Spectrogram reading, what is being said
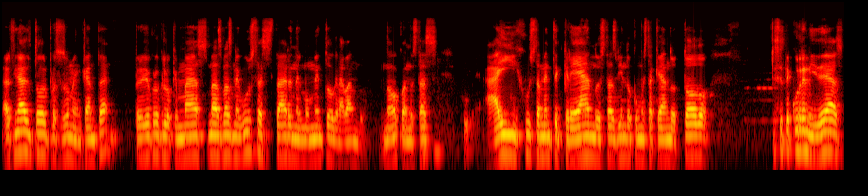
al final todo el proceso me encanta, pero yo creo que lo que más, más, más me gusta es estar en el momento grabando, ¿no? Cuando estás ahí justamente creando, estás viendo cómo está quedando todo, se te ocurren ideas,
